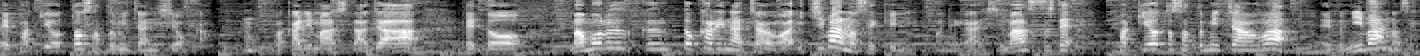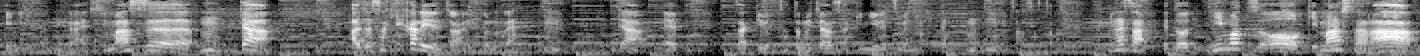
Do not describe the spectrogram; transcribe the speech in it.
え、パキオとさとみちゃんにしようか。うん、わかりました。じゃあ、えっと、守くんとカリナちゃんは1番の席にお願いします。そしてパキオとさとみちゃんは、えー、と2番の席にお願いします。うんじゃああじゃあ先カリナちゃん行くのね。うん。じゃあえさきさとみちゃん先に列目に乗ってうんうんそうそうそう皆さん、えっと、荷物を置きましたら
